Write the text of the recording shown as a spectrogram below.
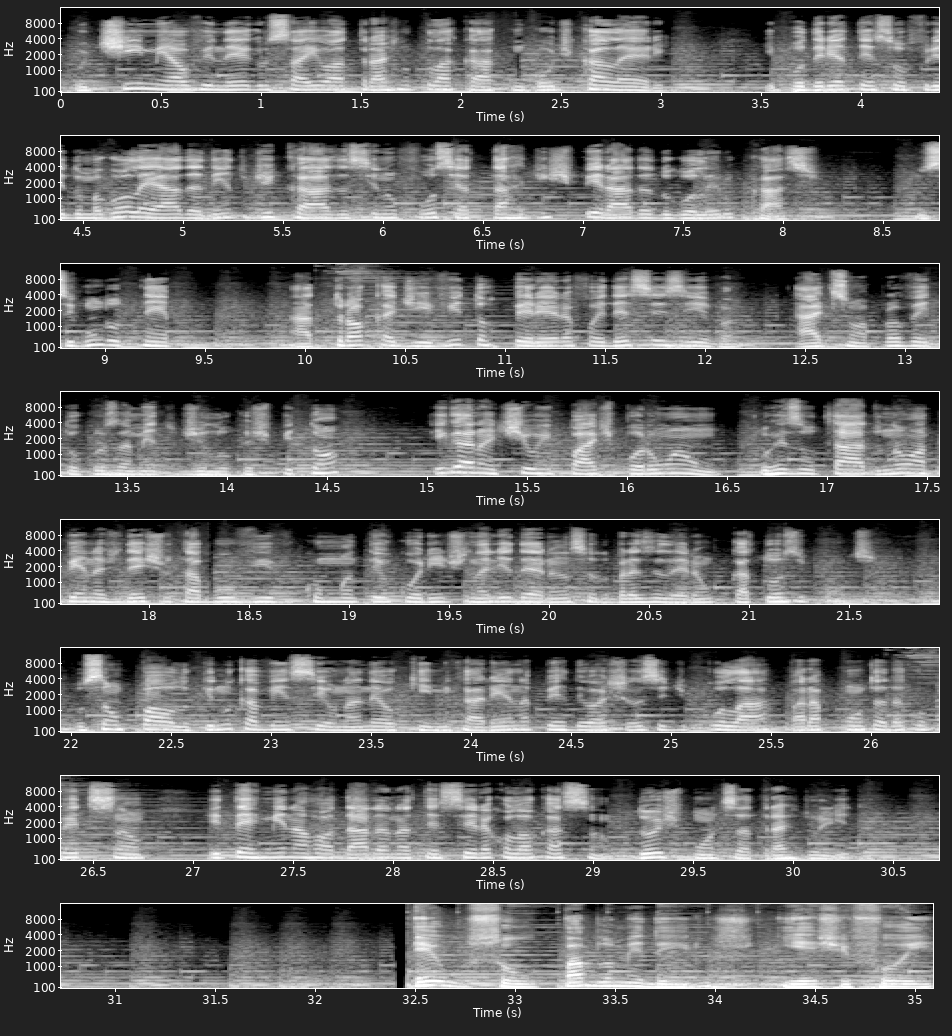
O time alvinegro saiu atrás no placar com gol de Caleri e poderia ter sofrido uma goleada dentro de casa se não fosse a tarde inspirada do goleiro Cássio. No segundo tempo, a troca de Vitor Pereira foi decisiva. Adson aproveitou o cruzamento de Lucas Piton e garantiu o empate por 1 a 1. O resultado não apenas deixa o tabu vivo, como mantém o Corinthians na liderança do Brasileirão com 14 pontos. O São Paulo, que nunca venceu na Neoquímica Arena, perdeu a chance de pular para a ponta da competição e termina a rodada na terceira colocação, dois pontos atrás do líder. Eu sou Pablo Medeiros e este foi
